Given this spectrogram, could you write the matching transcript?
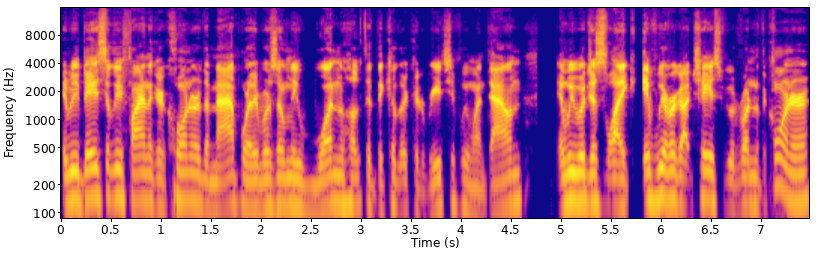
and we basically find like a corner of the map where there was only one hook that the killer could reach if we went down and we would just like if we ever got chased we would run to the corner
